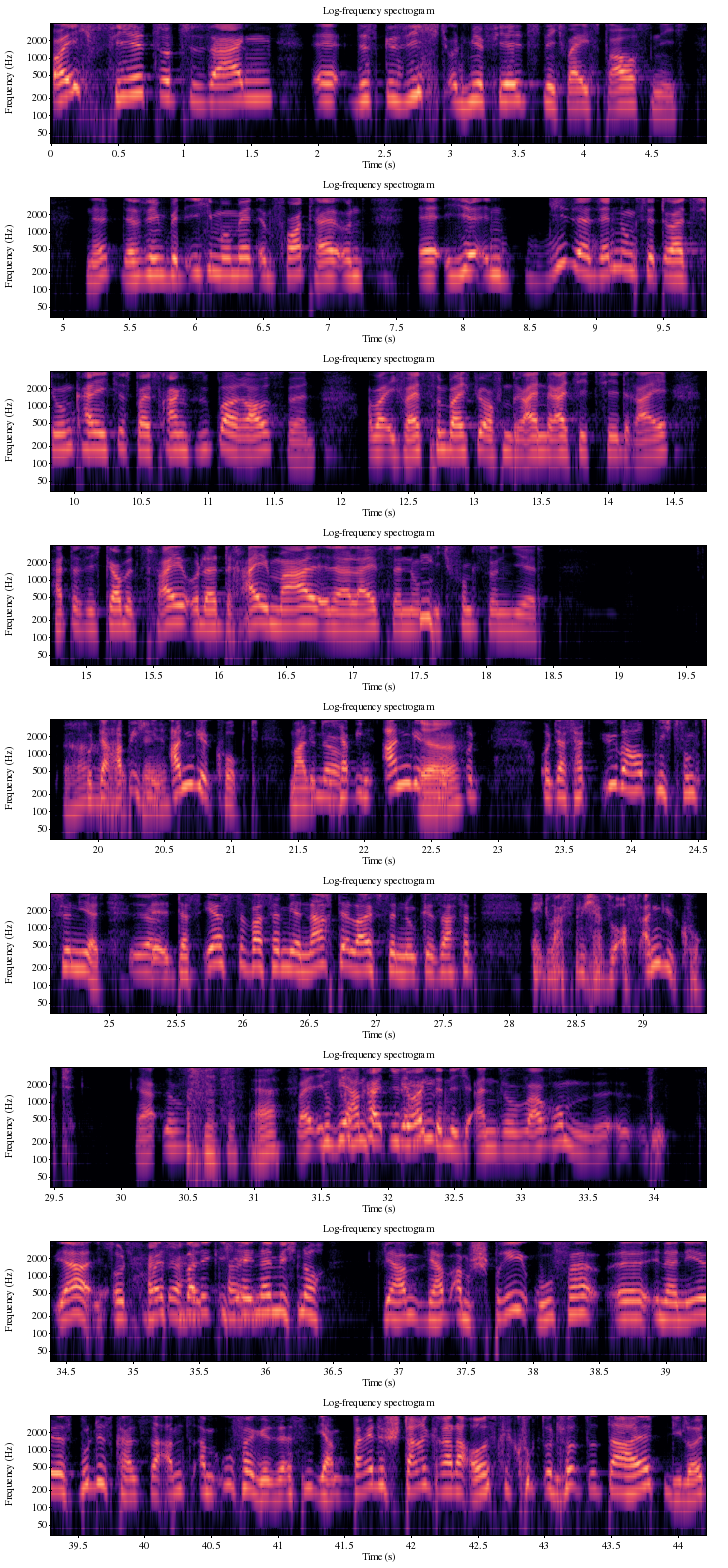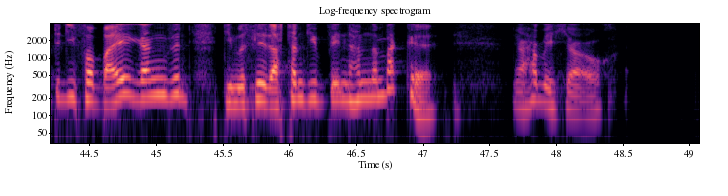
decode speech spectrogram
euch fehlt sozusagen äh, das Gesicht und mir fehlt's nicht, weil ich's brauch's nicht. Ne? Deswegen bin ich im Moment im Vorteil und äh, hier in dieser Sendungssituation kann ich das bei Frank super raushören. Aber ich weiß zum Beispiel auf dem 33C3 hat das, ich glaube, zwei oder dreimal in der Live-Sendung nicht funktioniert. Ah, und da habe okay. ich ihn angeguckt, Malik. Genau. Ich habe ihn angeguckt ja. und, und das hat überhaupt nicht funktioniert. Ja. Äh, das erste, was er mir nach der Live-Sendung gesagt hat, ey, du hast mich ja so oft angeguckt. Ja, ja. weil ich du, wir haben halt die Leute haben, nicht an, so warum? Ja, ich und weißt du, halt ich erinnere mich noch, wir haben, wir haben am Spreeufer äh, in der Nähe des Bundeskanzleramts am Ufer gesessen. Die haben beide starr gerade ausgeguckt und uns unterhalten. Die Leute, die vorbeigegangen sind, die müssen gedacht haben, die haben eine Macke. Ja, habe ich ja auch.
